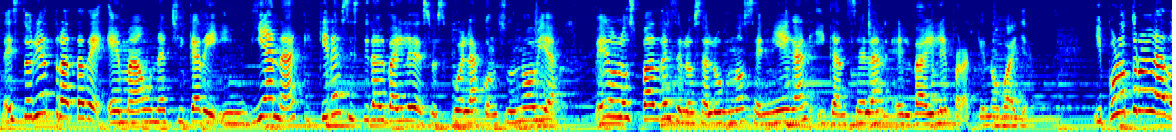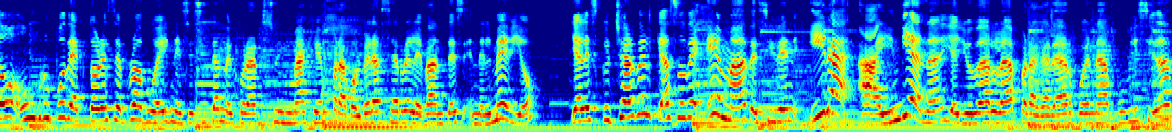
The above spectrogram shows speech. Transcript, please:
La historia trata de Emma, una chica de Indiana que quiere asistir al baile de su escuela con su novia, pero los padres de los alumnos se niegan y cancelan el baile para que no vaya. Y por otro lado, un grupo de actores de Broadway necesitan mejorar su imagen para volver a ser relevantes en el medio, y al escuchar del caso de Emma deciden ir a, Indiana y ayudarla para ganar buena publicidad.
